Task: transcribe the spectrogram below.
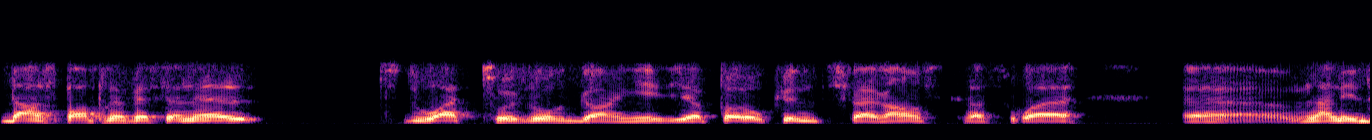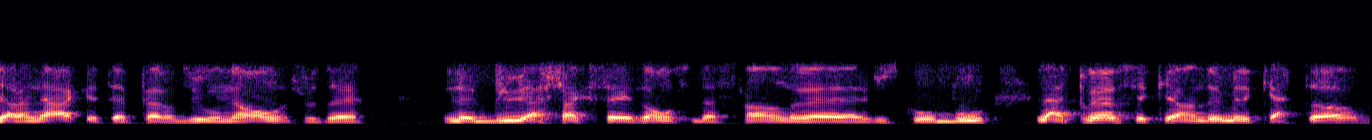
dans le sport professionnel, tu dois toujours gagner. Il n'y a pas aucune différence, que ce soit l'année dernière que tu as perdu ou non. Je veux dire, le but à chaque saison, c'est de se rendre euh, jusqu'au bout. La preuve, c'est qu'en 2014, euh,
